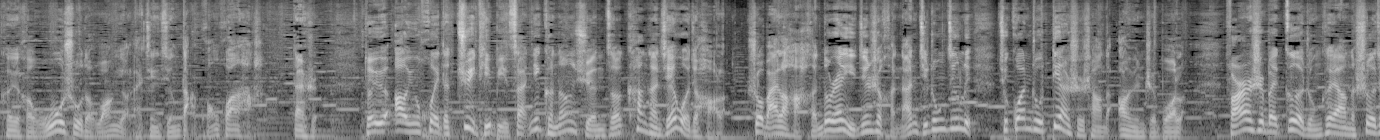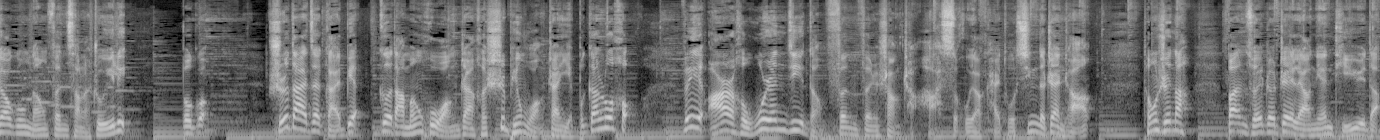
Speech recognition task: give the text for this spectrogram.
可以和无数的网友来进行大狂欢哈。但是。对于奥运会的具体比赛，你可能选择看看结果就好了。说白了哈，很多人已经是很难集中精力去关注电视上的奥运直播了，反而是被各种各样的社交功能分散了注意力。不过，时代在改变，各大门户网站和视频网站也不甘落后，VR 和无人机等纷纷上场哈，似乎要开拓新的战场。同时呢，伴随着这两年体育的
